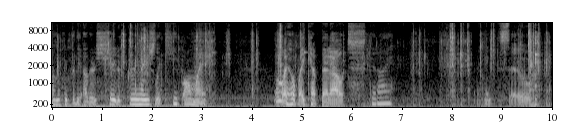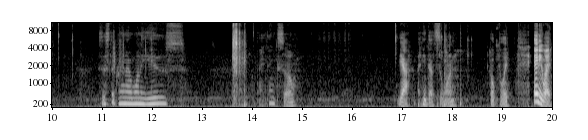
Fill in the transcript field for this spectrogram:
I'm looking for the other shade of green. I usually keep all my... Oh, I hope I kept that out. Did I? I think so. Is this the green I want to use? I think so. Yeah, I think that's the one. Hopefully. Anyway.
